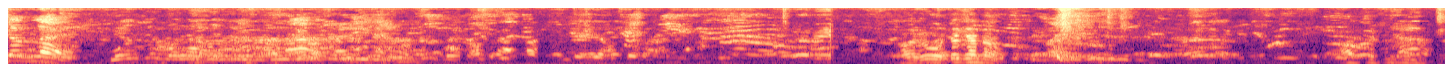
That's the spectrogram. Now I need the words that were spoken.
সামলায় ওটা জানো? আচ্ছা ঠিক আছে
